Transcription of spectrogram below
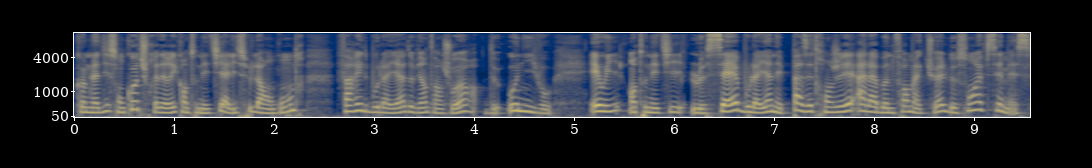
Comme l'a dit son coach Frédéric Antonetti à l'issue de la rencontre, Farid Boulaya devient un joueur de haut niveau. Et oui, Antonetti le sait, Boulaya n'est pas étranger à la bonne forme actuelle de son FC Metz.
